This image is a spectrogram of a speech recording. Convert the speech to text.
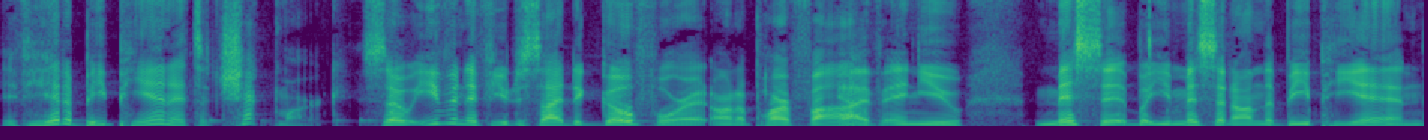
if you hit a BPN, it's a check mark. So even if you decide to go for it on a par five and you miss it, but you miss it on the BPN,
